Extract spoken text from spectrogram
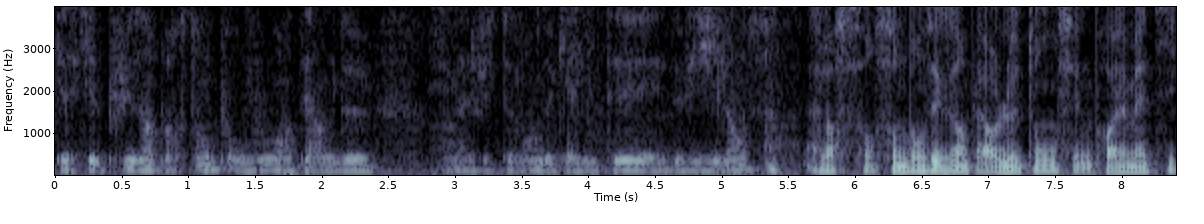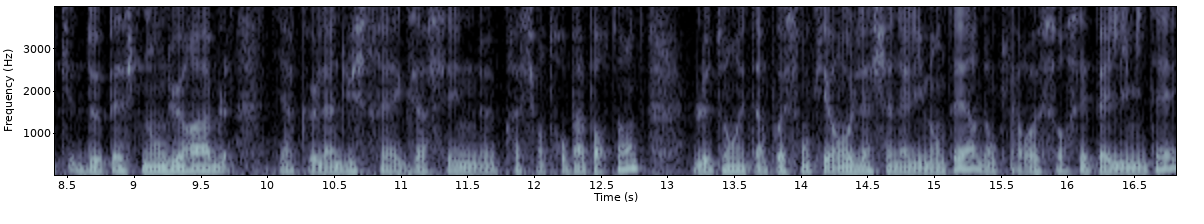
Qu'est-ce qui est le plus important pour vous en termes de, bah, justement de qualité et de vigilance? Alors, ce sont, de bons exemples. Alors, le thon, c'est une problématique de pêche non durable, c'est-à-dire que l'industrie a exercé une pression trop importante. Le thon est un poisson qui est en haut de la chaîne alimentaire, donc la ressource n'est pas illimitée.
